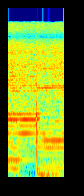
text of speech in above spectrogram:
Bye.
